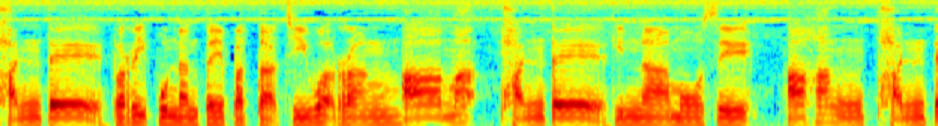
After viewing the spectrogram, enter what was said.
พันเต ปริปุนันเตปตตะจีวรัง อามะพันเต กินนาโมสิอหังพันเต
